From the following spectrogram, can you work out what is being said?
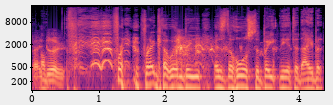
they um, do. Franco Indy is the horse to beat there today. But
